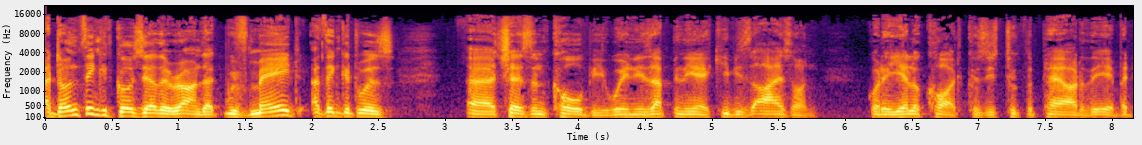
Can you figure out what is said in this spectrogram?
I don't think it goes the other way around. That we've made, I think it was uh, Kolbe, when he's up in the air, keep his eyes on, got a yellow card because he took the player out of the air. But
